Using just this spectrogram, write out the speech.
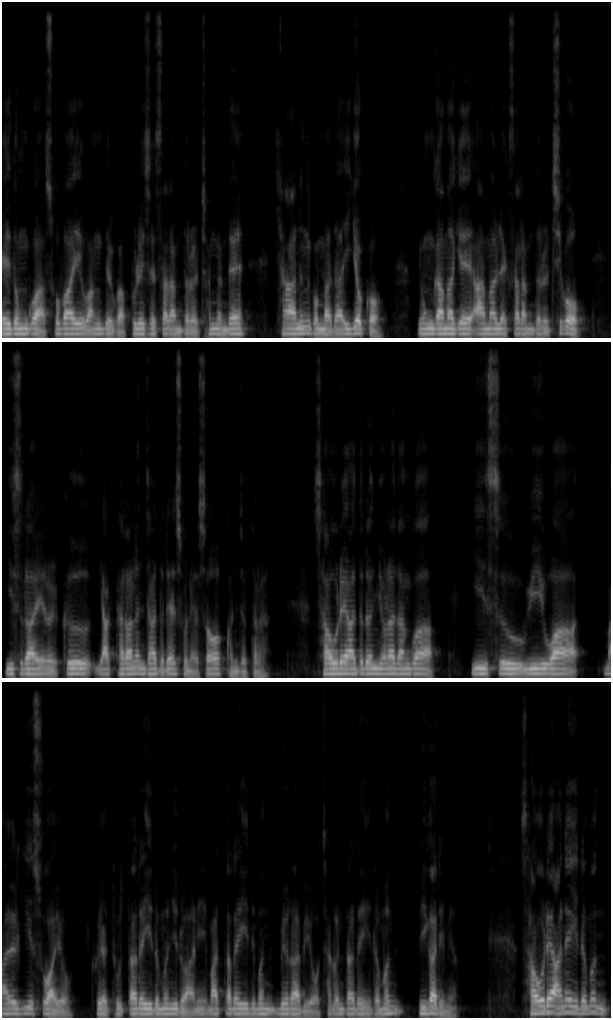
에돔과 소바의 왕들과 블레셋 사람들을 쳤는데 향하는 곳마다 이겼고 용감하게 아말렉 사람들을 치고 이스라엘을 그 약탈하는 자들의 손에서 건졌더라. 사울의 아들은 요나단과 이스위와 말기수하요 그의 두 딸의 이름은 이러하니 맏딸의 이름은 멸압이요. 작은 딸의 이름은 미갈이며 사울의 아내 이름은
